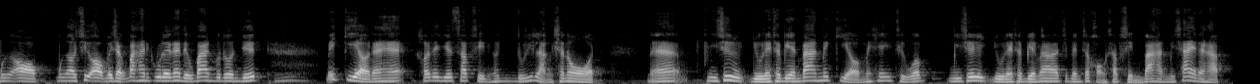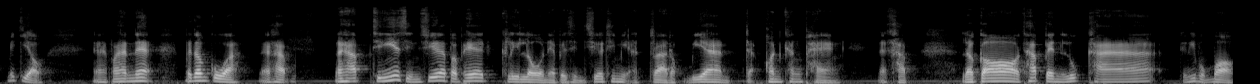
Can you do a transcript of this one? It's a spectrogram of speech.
มึงออกมึงเอาชื่อออกไปจากบ้านกูเลยนะเดี๋ยวบ้านกูโดนยึด ไม่เกี่ยวนะฮะเขาจะยึดทรัพย์สินเขาดูที่หลังโฉนดนะมีชื่ออยู่ในทะเบียนบ้านไม่เกี่ยว ไม่ใช่ถือว่ามีชื่ออยู่ในทะเบียนบ้านแล้วจะเป็นเจ้าของทรัพย์สินบ้านไม่ใช่นะครับ ไม่เกี่ยวนะเพราะฉะนั้นเนี่ยไม่ต้องกลัวนะครับ นะครับทีนี้สินเชื่อประเภทคลีโลเนี่ยเป็นสินเชื่อที่มีอัตราดอกเบี้ยจะค่อนข้างแพงนะครับแล้วก็ถ้าเป็นลูกค้าอย่างที่ผมบอก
